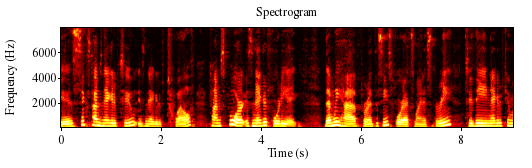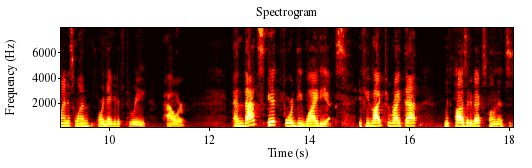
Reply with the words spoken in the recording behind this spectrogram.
is 6 times negative 2 is negative 12, times 4 is negative 48. Then we have parentheses 4x minus 3 to the negative 2 minus 1 or negative 3 power. And that's it for dy dx. If you'd like to write that with positive exponents,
